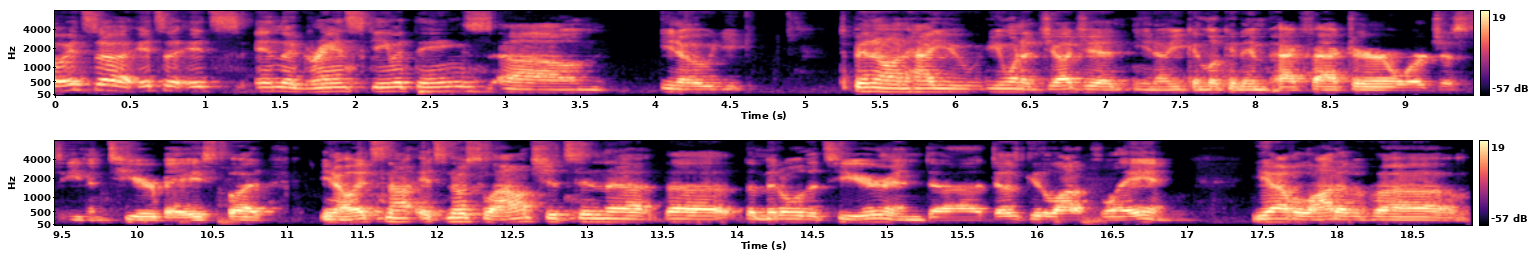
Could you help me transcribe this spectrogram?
So it's a, it's a, it's in the grand scheme of things. Um, you know, you, depending on how you you want to judge it, you know, you can look at impact factor or just even tier based. But you know, it's not, it's no slouch. It's in the the, the middle of the tier and uh, does get a lot of play. And you have a lot of, uh,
